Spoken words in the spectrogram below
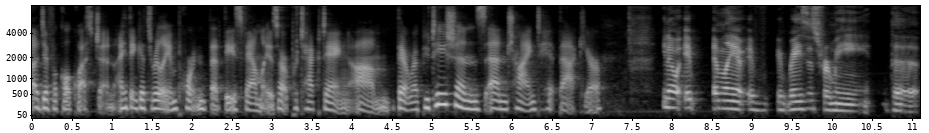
a difficult question. I think it's really important that these families are protecting um, their reputations and trying to hit back here. You know, it, Emily, it, it raises for me the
